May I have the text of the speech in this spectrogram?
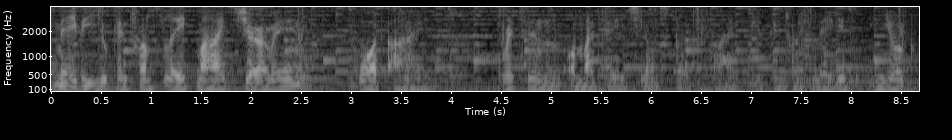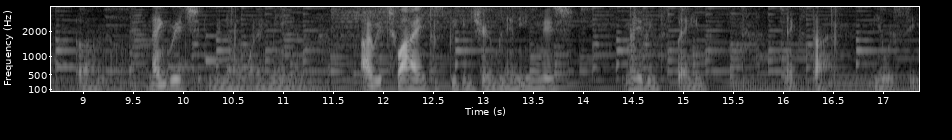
maybe you can translate my German, what I written on my page here on Spotify. You can translate it in your uh, language, you know what I mean. And I will try to speak in German and English, maybe in Spain next time. You will see.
